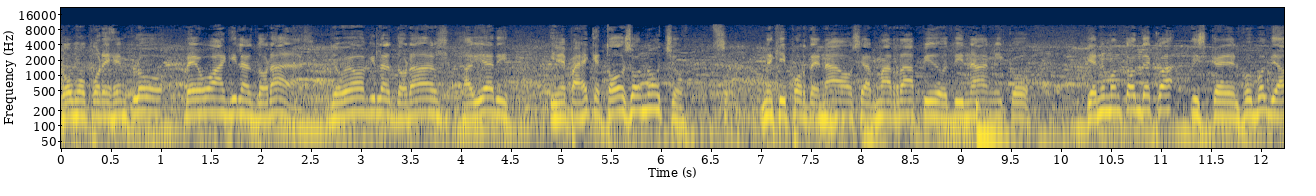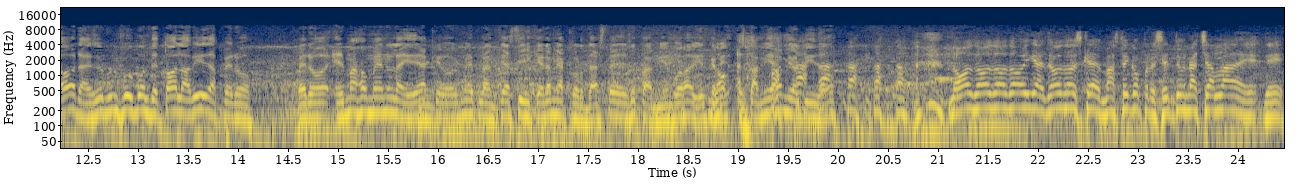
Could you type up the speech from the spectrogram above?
como por ejemplo veo Águilas Doradas. Yo veo Águilas Doradas, Javier, y, me parece que todos son ocho. Un equipo ordenado, se arma rápido, dinámico, tiene un montón de cosas es que el fútbol de ahora, es un fútbol de toda la vida, pero, pero es más o menos la idea que vos me planteaste y siquiera me acordaste de eso también, vos Javier, que No. hasta a mí me olvidó. No, no, no, no, oiga, no, no, es que además tengo presente una charla de, de,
